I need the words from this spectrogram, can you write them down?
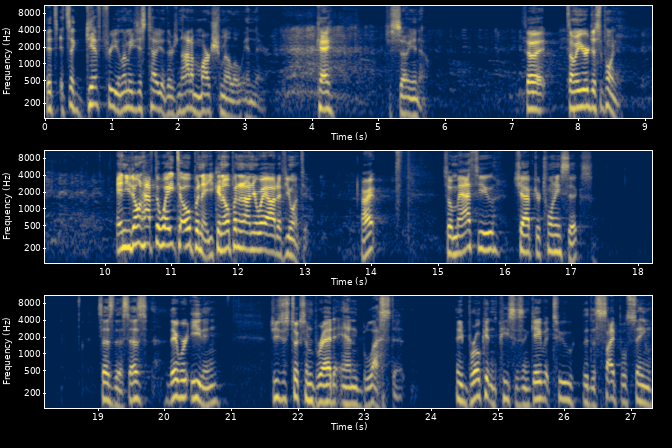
It's, it's a gift for you. Let me just tell you, there's not a marshmallow in there. Okay? just so you know. So it, some of you are disappointed. And you don't have to wait to open it. You can open it on your way out if you want to. All right? So, Matthew chapter 26 says this As they were eating, Jesus took some bread and blessed it. And he broke it in pieces and gave it to the disciples, saying,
